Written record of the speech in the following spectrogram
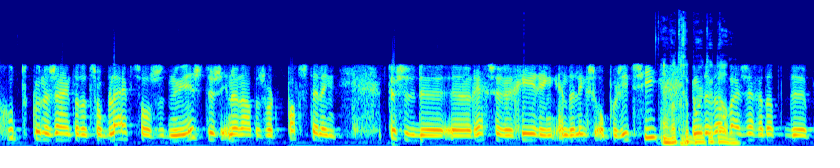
goed kunnen zijn dat het zo blijft zoals het nu is. Dus inderdaad een soort padstelling tussen de uh, rechtse regering en de linkse oppositie. En wat gebeurt er dan? Ik moet er wel bij zeggen dat de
